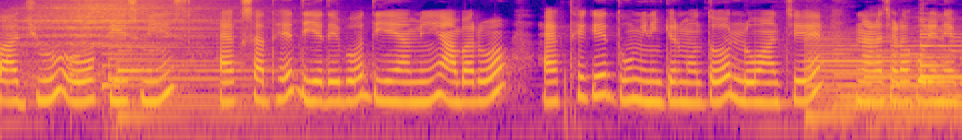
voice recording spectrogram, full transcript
কাজু ও কিশমিশ একসাথে দিয়ে দেব। দিয়ে আমি আবারও এক থেকে দু মিনিটের মতো লো আঁচে নাড়াচাড়া করে নেব।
